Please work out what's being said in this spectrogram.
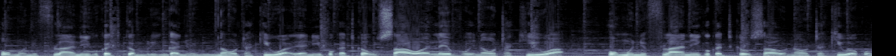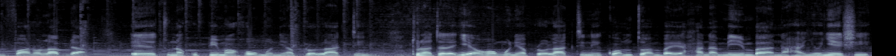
homoni fulani iko katika mlinganyo unaotakiwa, yani ipo katika usawa level inayotakiwa, homoni fulani iko katika usawa unaotakiwa. Kwa mfano labda e, tunakupima homoni ya prolactin tunatarajia homoni ya prolactin kwa mtu ambaye hana mimba na hanyonyeshi,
